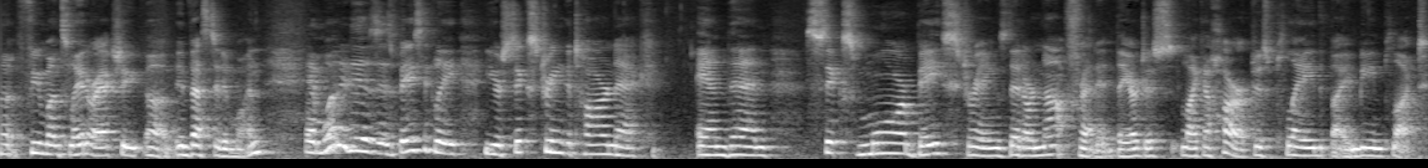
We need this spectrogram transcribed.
a few months later, I actually uh, invested in one. And what it is is basically your six string guitar neck and then six more bass strings that are not fretted. They are just like a harp, just played by being plucked.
